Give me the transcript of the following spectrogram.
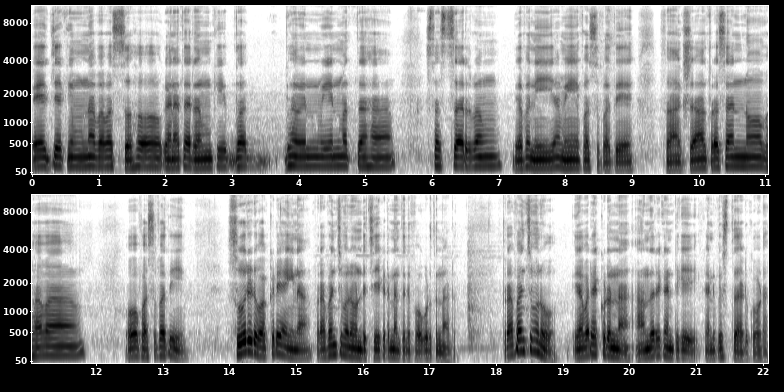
వేద్య కిం న భవస్సుహో ఘనతరం కిద్భన్మత్త సత్సర్వం వ్యవనీయమే పశుపతే. సాక్షాత్ ప్రసన్నో భవ. ఓ పశుపతి సూర్యుడు ఒక్కడే అయినా ప్రపంచంలో ఉండే చీకటినంతని పోగొడుతున్నాడు. ప్రపంచంలో ఎవరెక్కడున్నా అందరికంటికి కనిపిస్తాడు కూడా.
